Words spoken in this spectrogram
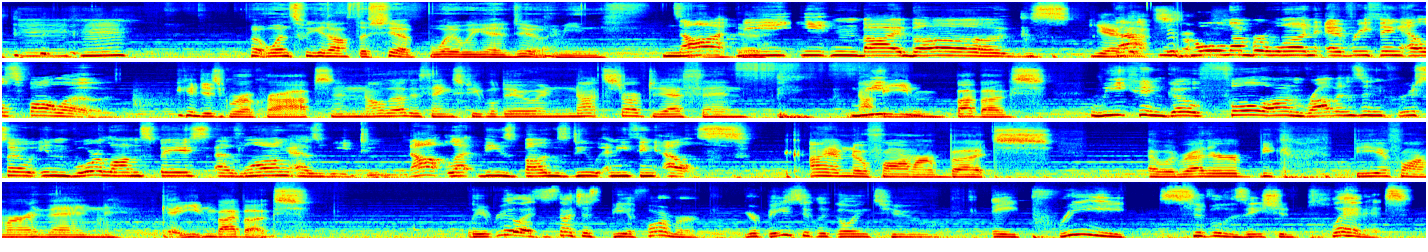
Mm-hmm. But once we get off the ship, what are we gonna do? I mean, Not be eaten by bugs. Yeah, That's that's, goal number one. Everything else follows. You can just grow crops and all the other things people do and not starve to death and not We be eaten by bugs. we can go full on Robinson Crusoe in Vorlon space as long as we do not let these bugs do anything else. I am no farmer, but I would rather be be a farmer than get eaten by bugs. Well, you realize it's not just be a farmer, you're basically going to a pre civilization planet,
